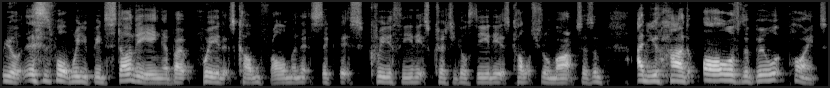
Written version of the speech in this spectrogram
you know, this is what we've been studying about where it's come from, and it's it's queer theory, it's critical theory, it's cultural Marxism, and you had all of the bullet points.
